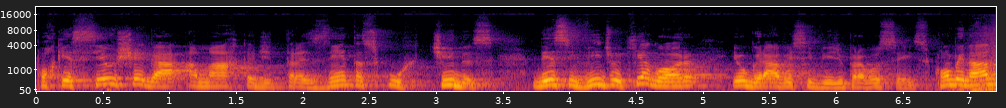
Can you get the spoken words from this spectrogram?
porque se eu chegar à marca de 300 curtidas, Nesse vídeo aqui agora, eu gravo esse vídeo para vocês. Combinado?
